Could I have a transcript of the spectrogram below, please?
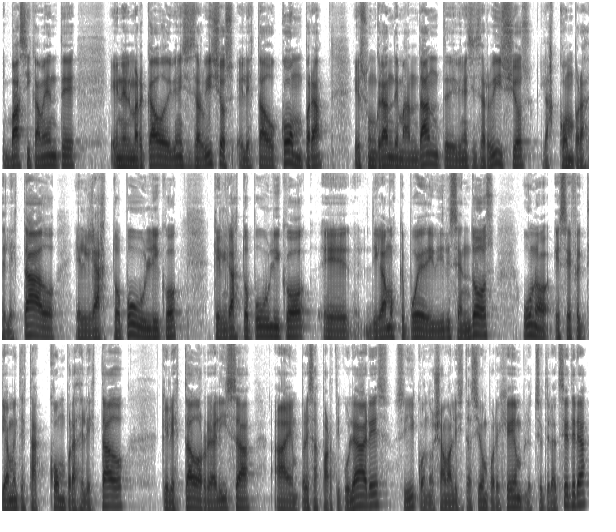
Básicamente En el mercado de bienes y servicios, el Estado compra, es un gran demandante de bienes y servicios, las compras del Estado, el gasto público, que el gasto público, eh, digamos que puede dividirse en dos. Uno es efectivamente estas compras del Estado, que el Estado realiza a empresas particulares, ¿sí? cuando llama a licitación, por ejemplo, etcétera, etcétera.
